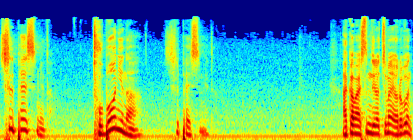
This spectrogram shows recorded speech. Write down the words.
실패했습니다. 두 번이나 실패했습니다. 아까 말씀드렸지만 여러분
